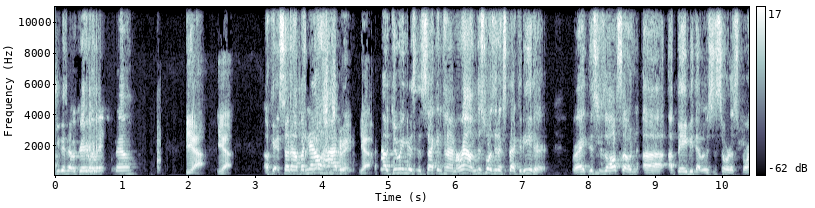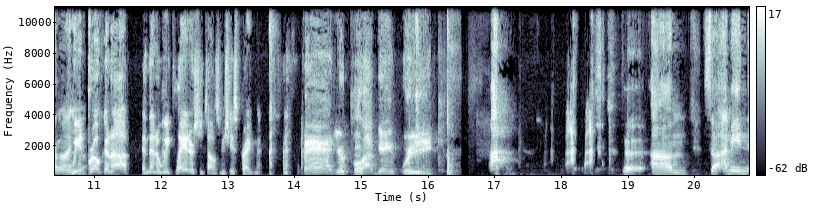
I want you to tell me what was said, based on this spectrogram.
You guys have a great relationship now. yeah, yeah. Okay, so now, but now yeah, having great. Yeah, now doing this the second time around, this wasn't expected either, right? This was also uh, a baby that was just sort of sprung on we'd you. broken up, and then a week later, she tells me she's pregnant. Man, your pullout game weak. Uh, um, so I mean,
